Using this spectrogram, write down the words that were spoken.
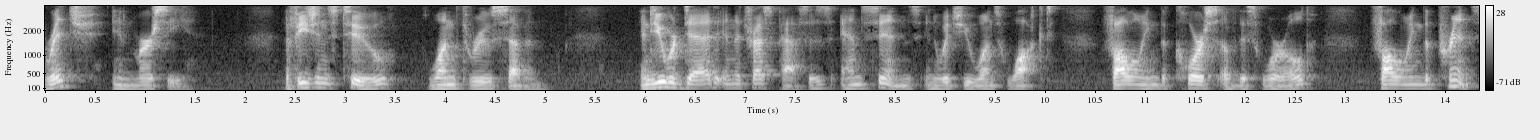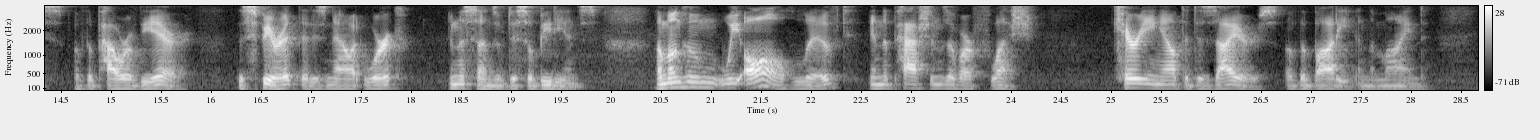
rich in mercy. Ephesians 2 1 through 7. And you were dead in the trespasses and sins in which you once walked, following the course of this world, following the prince of the power of the air, the spirit that is now at work in the sons of disobedience, among whom we all lived in the passions of our flesh, carrying out the desires of the body and the mind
